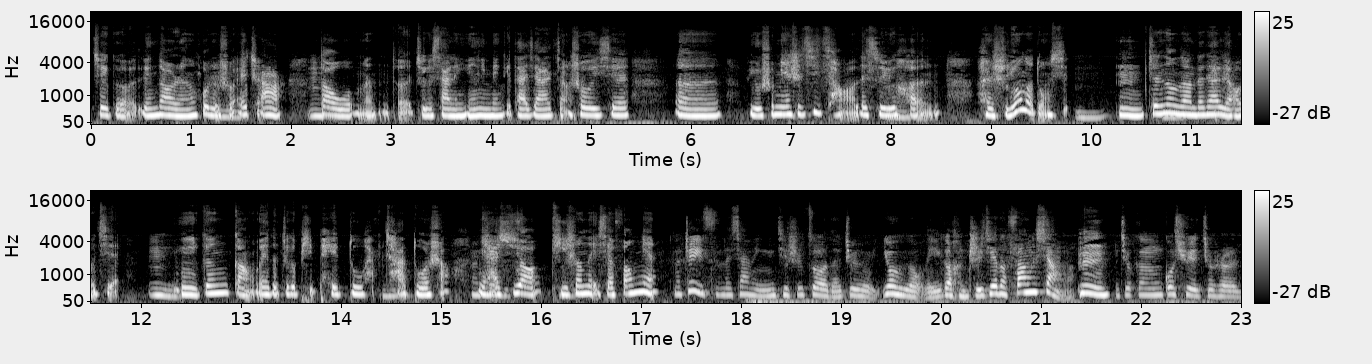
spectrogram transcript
这个领导人或者说 HR、到我们的这个夏令营里面给大家讲授一些，嗯、比如说面试技巧，类似于很、很实用的东西。嗯。嗯，真正让大家了解。嗯，你跟岗位的这个匹配度还差多少？你还需要提升哪些方面？那这一次呢夏令营其实做的就有又有了一个很直接的方向了。嗯就跟过去就是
